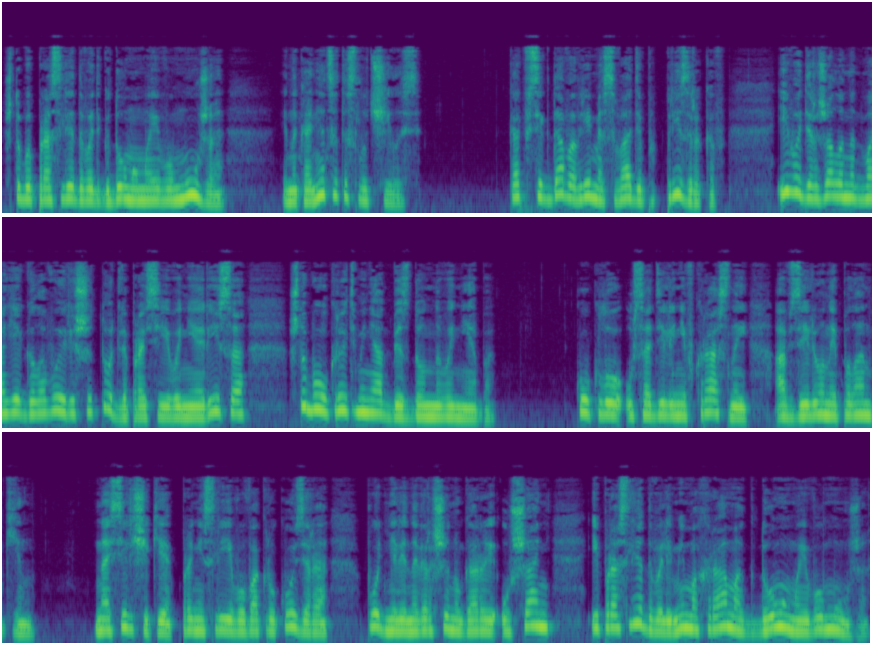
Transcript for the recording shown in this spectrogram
чтобы проследовать к дому моего мужа, и, наконец, это случилось. Как всегда во время свадеб призраков, Ива держала над моей головой решето для просеивания риса, чтобы укрыть меня от бездонного неба. Куклу усадили не в красный, а в зеленый паланкин. Носильщики пронесли его вокруг озера, подняли на вершину горы Ушань и проследовали мимо храма к дому моего мужа.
